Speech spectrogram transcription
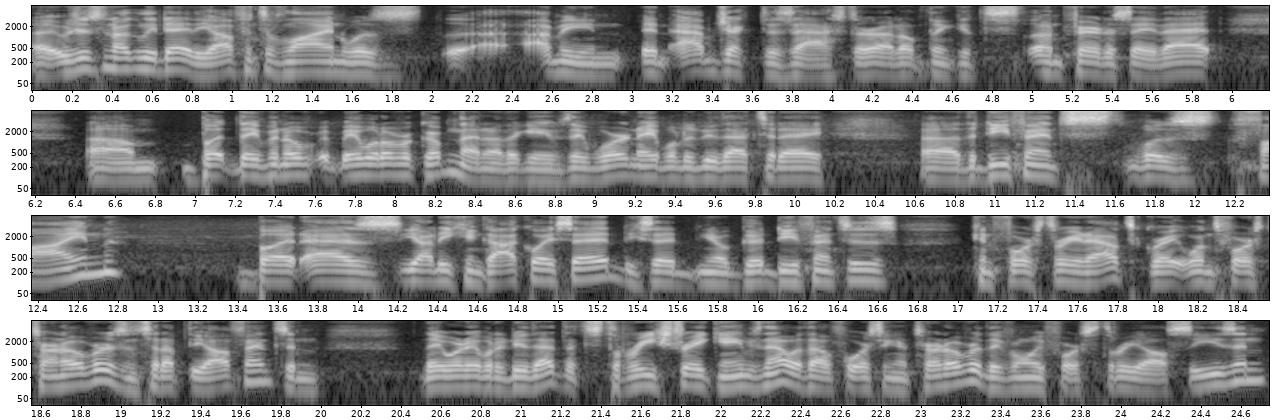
Uh, it was just an ugly day. The offensive line was, uh, I mean, an abject disaster. I don't think it's unfair to say that. Um, but they've been over, able to overcome that in other games. They weren't able to do that today. Uh, the defense was fine, but as Yannick Ngakoue said, he said, you know, good defenses can force three and outs, great ones force turnovers and set up the offense, and they weren't able to do that. That's three straight games now without forcing a turnover. They've only forced three all season.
